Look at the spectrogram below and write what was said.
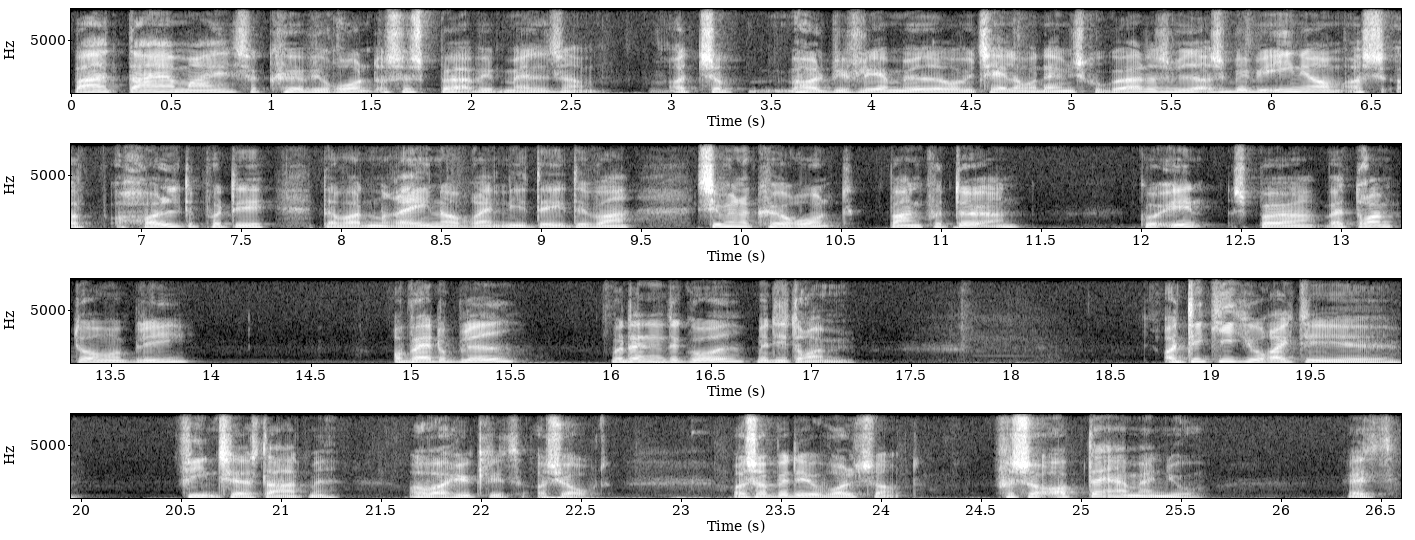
Bare dig og mig, så kører vi rundt, og så spørger vi dem alle sammen. Og så holdt vi flere møder, hvor vi taler om, hvordan vi skulle gøre det osv., og så blev vi enige om at, at holde det på det, der var den rene oprindelige idé. Det var simpelthen at køre rundt, banke på døren, gå ind, spørge, hvad drømte du om at blive? Og hvad er du blevet? Hvordan er det gået med de drømme? Og det gik jo rigtig øh, fint til at starte med, og var hyggeligt og sjovt. Og så blev det jo voldsomt. For så opdager man jo, at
